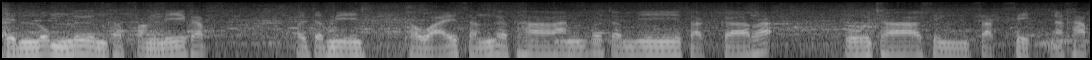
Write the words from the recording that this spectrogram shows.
เป็นล่มลื่นครับฝั่งนี้ครับ ก็จะมีถวายสังฆทานก็จะมีสักการะบูชาสิ่งศักดิ์สิทธิ์นะครับ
